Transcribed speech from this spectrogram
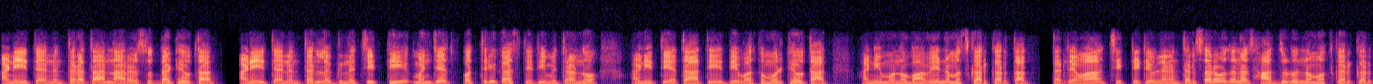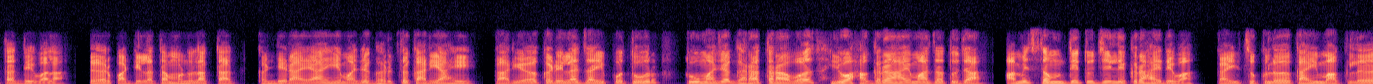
आणि त्यानंतर आता नारळ सुद्धा ठेवतात. आणि त्यानंतर लग्न चिठ्ठी म्हणजेच पत्रिका असते ती मित्रांनो. आणि ते आता ते देवासमोर ठेवतात. आणि मनोभावे नमस्कार करतात. तर तेव्हा चिठ्ठी ठेवल्यानंतर सर्वजणच हात जोडून नमस्कार करतात देवाला. तर पाटील आता म्हणू लागतात खंडेराया हे माझ्या घरचं कार्य आहे. कार्य कडेला जाई पतूर. तू माझ्या घरात राहावंस. ह्यो आग्रह आहे माझा तुझा. आम्ही समधी तुझी लेकरं आहे देवा. काही चुकलं काही माकलं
